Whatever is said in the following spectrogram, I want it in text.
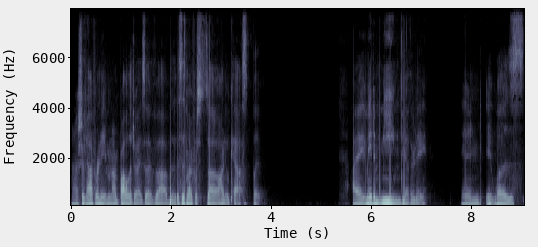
And I should have her name, and I apologize. I've uh, this is my first uh, audio cast, but I made a meme the other day, and it was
